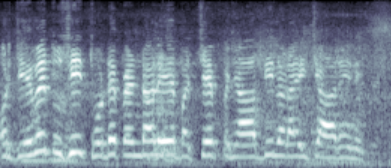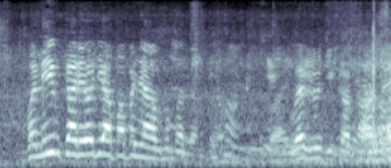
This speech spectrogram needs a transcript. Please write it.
ਔਰ ਜਿਵੇਂ ਤੁਸੀਂ ਤੁਹਾਡੇ ਪਿੰਡ ਵਾਲੇ ਬੱਚੇ ਪੰਜਾਬ ਦੀ ਲੜਾਈ ਚ ਆ ਰਹੇ ਨੇ ਬਲੀਵ ਕਰਿਓ ਜੀ ਆਪਾਂ ਪੰਜਾਬ ਨੂੰ ਬਦਲ ਵਾਹਿਗੁਰੂ ਜੀ ਕਾ ਖਾਲਸਾ।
